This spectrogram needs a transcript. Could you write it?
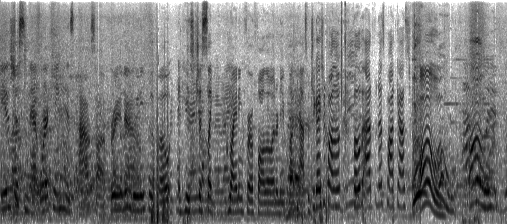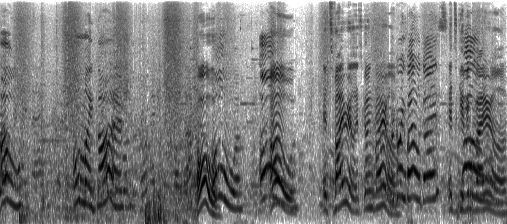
He's just networking his ass off right Literally now. waiting for the boat, and he's just like grinding for a follow on our new podcast, which you guys should follow. Follow the Ad Finesse podcast. Oh! oh! Oh, oh, oh my gosh! Oh! Oh, oh, Oh! It's viral, it's going viral. we're going viral, guys! It's giving Whoa. viral.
